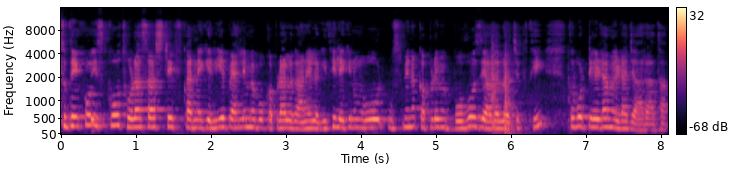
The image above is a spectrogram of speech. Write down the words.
तो देखो, इसको थोड़ा सा स्टिफ करने के लिए पहले मैं वो कपड़ा लगाने लगी थी, लेकिन वो उसमें ना कपड़े में बहुत ज़्यादा लचक थी तो वो टेढ़ा मेढ़ा जा रहा था।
